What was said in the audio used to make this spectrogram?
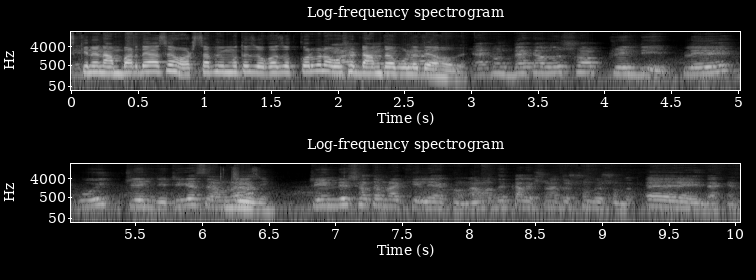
স্ক্রিনে নাম্বার দেওয়া আছে হোয়াটসঅ্যাপের মধ্যে যোগাযোগ করবেন অবশ্যই দামটা বলে দেওয়া হবে। এখন দেখাবো সব ট্রেন্ডি প্লে উইথ ট্রেন্ডি ঠিক আছে? আমরা। ট্রেন্ডের সাথে আমরা খেলি এখন। আমাদের কালেকশন এত সুন্দর সুন্দর। এই দেখেন।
